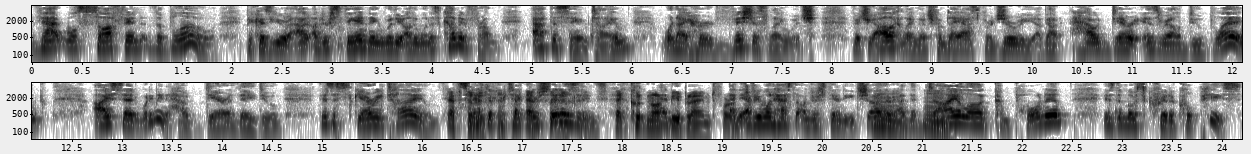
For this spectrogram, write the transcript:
That will soften the blow because you're understanding where the other one is coming from. At the same time, when I heard vicious language, vitriolic language from diaspora Jewry about how dare Israel do blank, I said, what do you mean, how dare they do? There's a scary time. Absolutely. They have to protect Absolutely. their citizens. They could not be blamed for and it. everyone has to understand each other. Mm, and the dialogue component is the most critical piece.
